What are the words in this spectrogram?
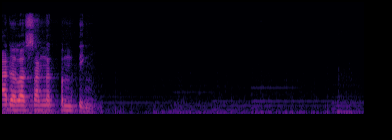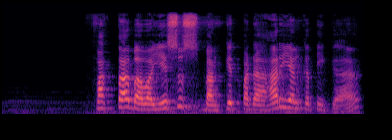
adalah sangat penting. Fakta bahwa Yesus bangkit pada hari yang ketiga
